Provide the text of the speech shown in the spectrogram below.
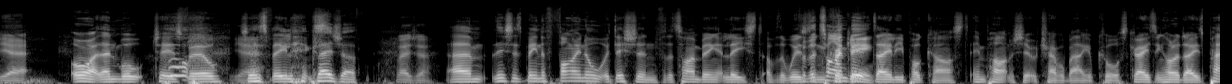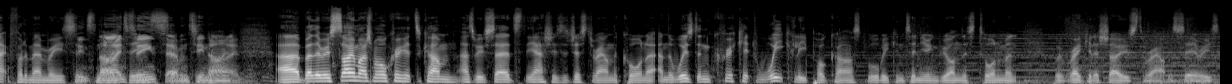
he? Yeah, All right then. Well, cheers, Oh. Phil. Yeah. Cheers, Felix. Pleasure. pleasure. Um, this has been the final edition, for the time being at least, of the Wisden time Cricket being. Daily podcast in partnership with Travel Bag, of course, creating holidays packed full of memories since, Since 1979. Uh, but there is so much more cricket to come. As we've said, the Ashes are just around the corner, and the Wisden Cricket Weekly podcast will be continuing beyond this tournament with regular shows throughout the series.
